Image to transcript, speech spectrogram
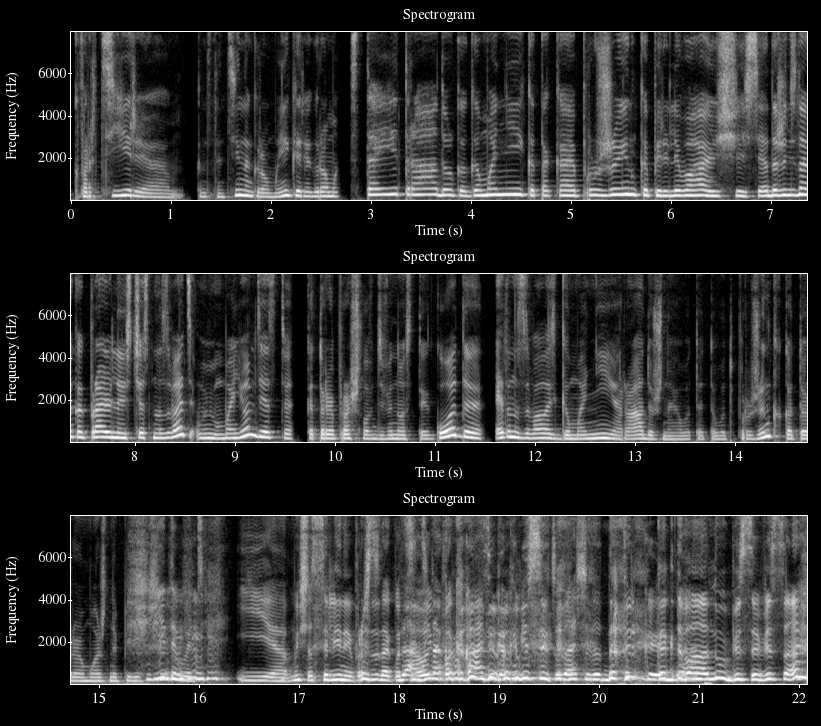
квартире Константина Грома, Игоря Грома стоит радуга, гамоника такая, пружинка переливающаяся. Я даже не знаю, как правильно ее сейчас назвать. В моем детстве, которое прошло в 90-е годы, это называлось гамония радужная, вот эта вот пружинка, которую можно перекидывать. И мы сейчас с Элиной просто так вот сидим, показываем. как весы туда-сюда Как два Анубиса веса.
